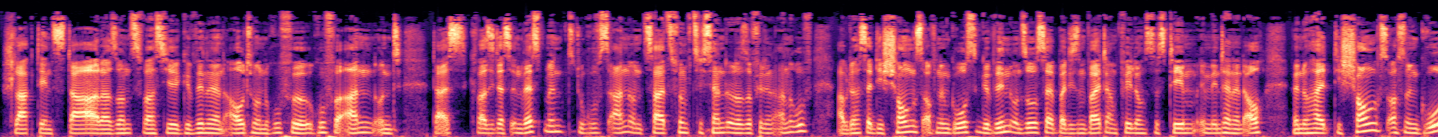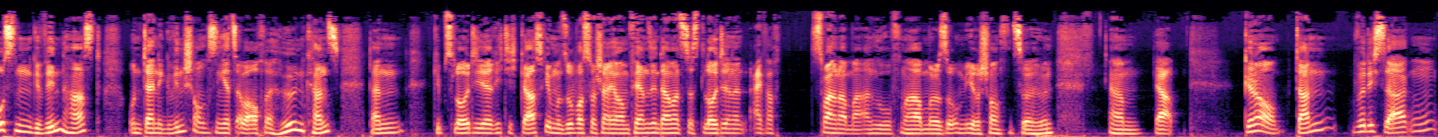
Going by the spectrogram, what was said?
Schlag den Star oder sonst was, hier gewinne ein Auto und rufe, rufe an und da ist quasi das Investment, du rufst an und zahlst 50 Cent oder so für den Anruf, aber du hast ja die Chance auf einen großen Gewinn und so ist halt bei diesem Weiterempfehlungssystem im Internet auch, wenn du halt die Chance aus einem großen Gewinn hast und deine Gewinnchancen jetzt aber auch erhöhen kannst, dann gibt's Leute, die ja richtig Gas geben und sowas wahrscheinlich auch im Fernsehen damals, dass Leute dann einfach 200 Mal angerufen haben oder so, um ihre Chancen zu erhöhen. Ähm, ja, genau. Dann würde ich sagen,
